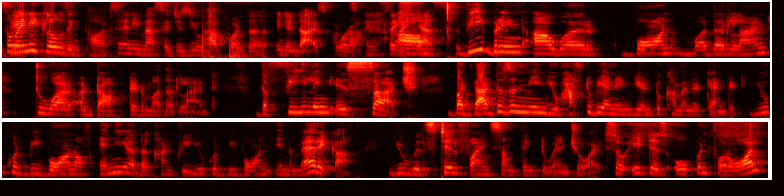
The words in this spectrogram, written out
So, any closing thoughts, any messages you have for the Indian diaspora? In saying Um, yes. We bring our born motherland to our adopted motherland. The feeling is such, but that doesn't mean you have to be an Indian to come and attend it. You could be born of any other country, you could be born in America. You will still find something to enjoy. So it is open for all,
